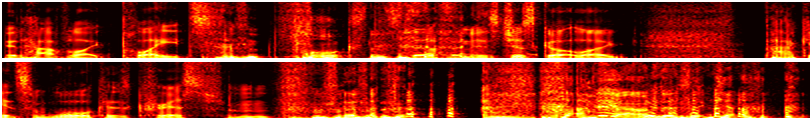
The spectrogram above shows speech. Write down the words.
it'd have like plates and forks and stuff, and it's just got like packets of Walker's crisps from I found in the gun.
